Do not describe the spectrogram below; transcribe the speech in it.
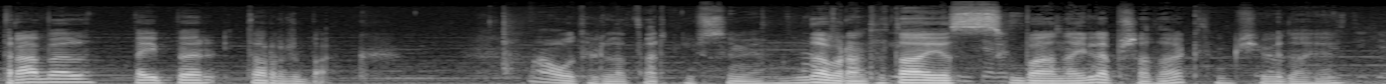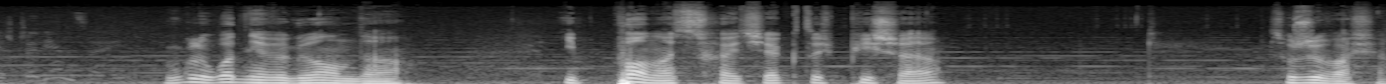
Travel, Paper i Torchback. Mało tych latarni w sumie. Dobra, to ta jest chyba najlepsza, tak? Tak mi się wydaje. W ogóle ładnie wygląda. I ponoć, słuchajcie, jak ktoś pisze, zużywa się.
